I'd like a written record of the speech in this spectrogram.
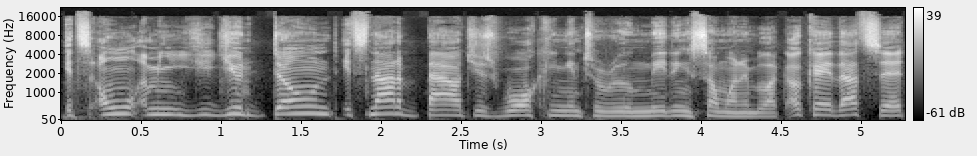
it's only. I mean, you, you don't. It's not about just walking into a room, meeting someone, and be like, okay, that's it.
